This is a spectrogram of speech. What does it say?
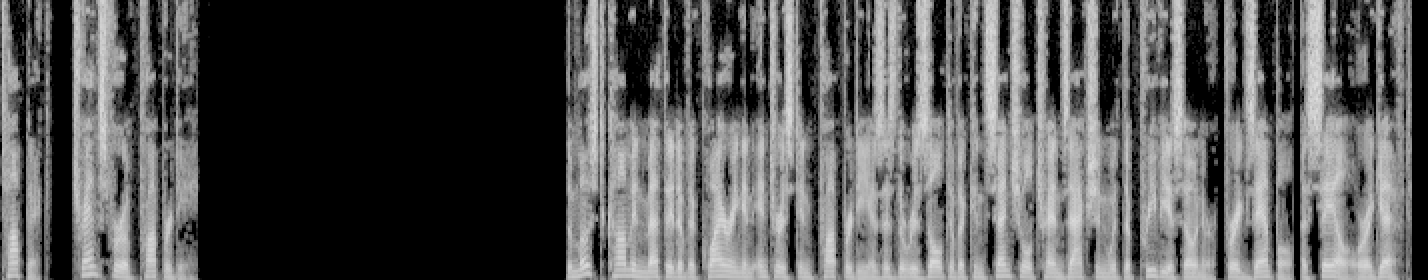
Topic: Transfer of property The most common method of acquiring an interest in property is as the result of a consensual transaction with the previous owner, for example, a sale or a gift.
